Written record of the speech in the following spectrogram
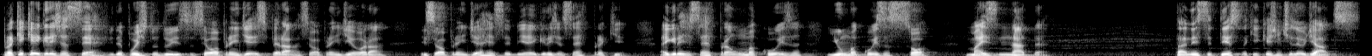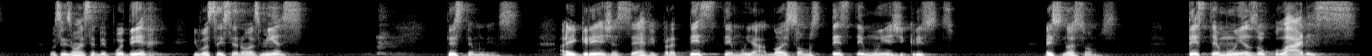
Para que, que a igreja serve? Depois de tudo isso, se eu aprendi a esperar, se eu aprendi a orar e se eu aprendi a receber, a igreja serve para quê? A igreja serve para uma coisa e uma coisa só, mais nada. Está nesse texto aqui que a gente leu de Atos. Vocês vão receber poder e vocês serão as minhas testemunhas. A igreja serve para testemunhar. Nós somos testemunhas de Cristo. É isso que nós somos. Testemunhas oculares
